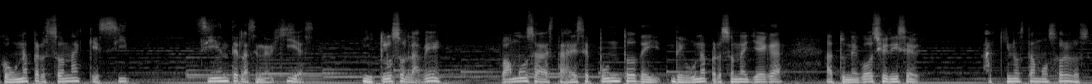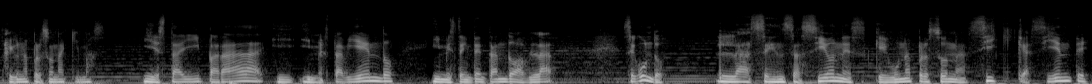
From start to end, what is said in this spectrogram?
con una persona que sí siente las energías, incluso la ve vamos hasta ese punto de, una persona llega a tu negocio y dice, aquí no estamos solos, hay una persona aquí más. Y está ahí parada y, me está viendo y me está intentando hablar. Segundo, las sensaciones que una persona psíquica siente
